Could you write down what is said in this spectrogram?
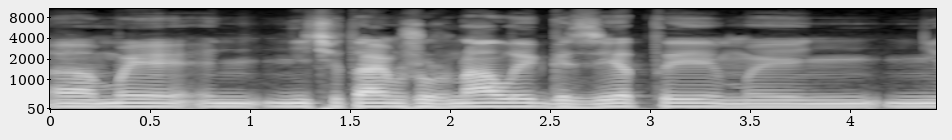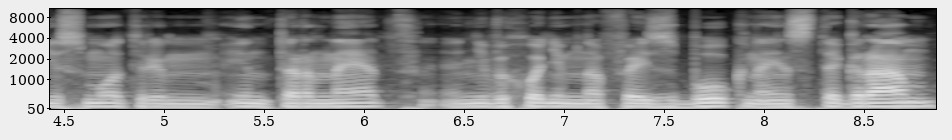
А, Мы не читаем журналы, газеты, мы не смотрим интернет, не выходим на Facebook, на Instagram.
